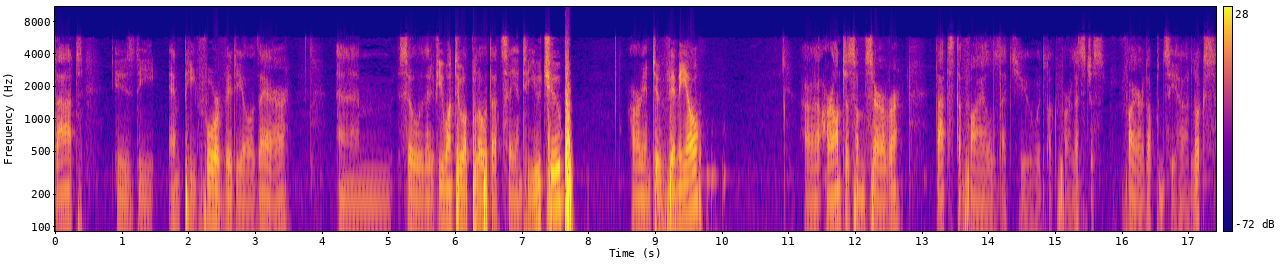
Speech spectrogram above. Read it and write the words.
that is the MP4 video there. Um, so that if you want to upload that, say, into YouTube or into Vimeo uh, or onto some server, that's the file that you would look for. Let's just fire it up and see how it looks.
